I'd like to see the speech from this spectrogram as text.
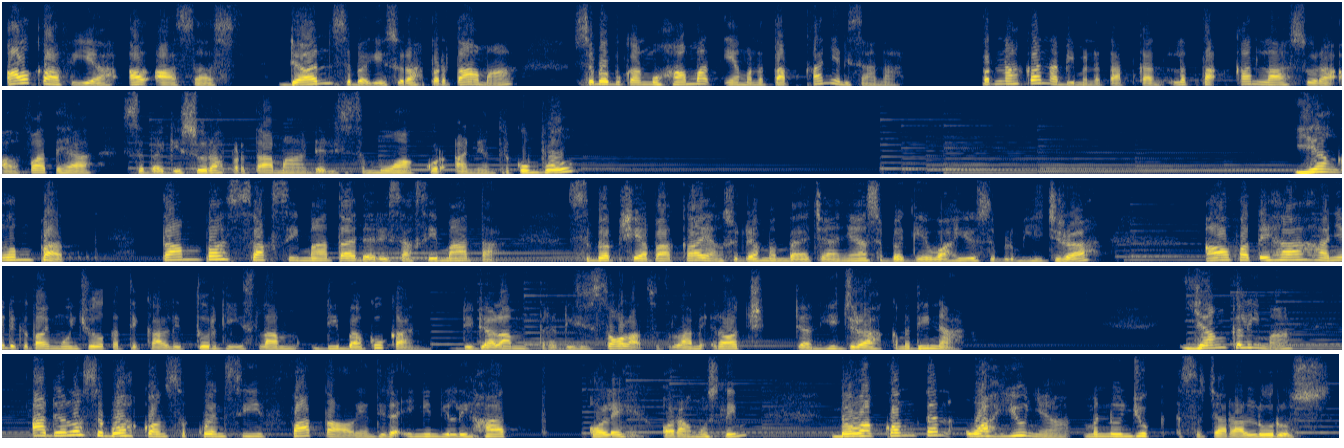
Al-Kafiyah, Al-Asas, dan sebagai surah pertama, sebab bukan Muhammad yang menetapkannya di sana. Pernahkah Nabi menetapkan letakkanlah surah Al-Fatihah sebagai surah pertama dari semua Quran yang terkumpul? Yang keempat, tanpa saksi mata dari saksi mata. Sebab siapakah yang sudah membacanya sebagai wahyu sebelum hijrah? Al-Fatihah hanya diketahui muncul ketika liturgi Islam dibakukan di dalam tradisi sholat setelah Mi'raj dan hijrah ke Madinah. Yang kelima, adalah sebuah konsekuensi fatal yang tidak ingin dilihat oleh orang muslim bahwa konten wahyunya menunjuk secara lurus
